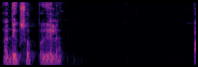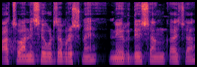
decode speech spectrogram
अधिक सोपं गेलं. पाचवा आणि शेवटचा प्रश्न आहे निर्देशांकाच्या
